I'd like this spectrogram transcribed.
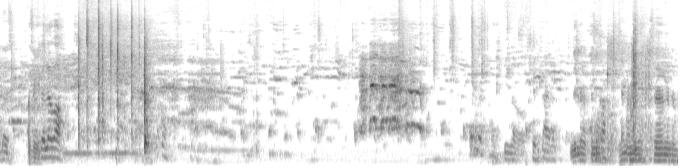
dos. Ah, sige. Dalawa. Hindi lahat. Ano, yung ano, sa ano lang.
